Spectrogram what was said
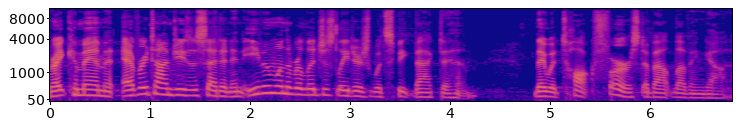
Great commandment. Every time Jesus said it, and even when the religious leaders would speak back to him, they would talk first about loving God.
